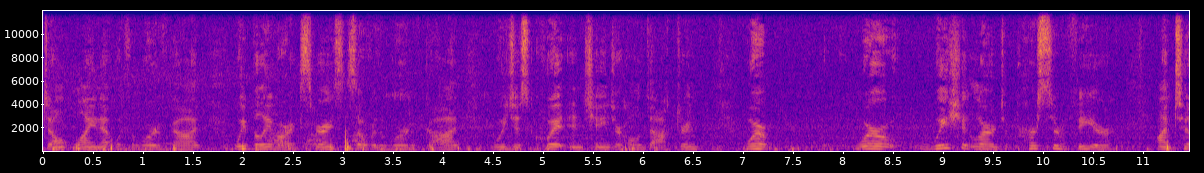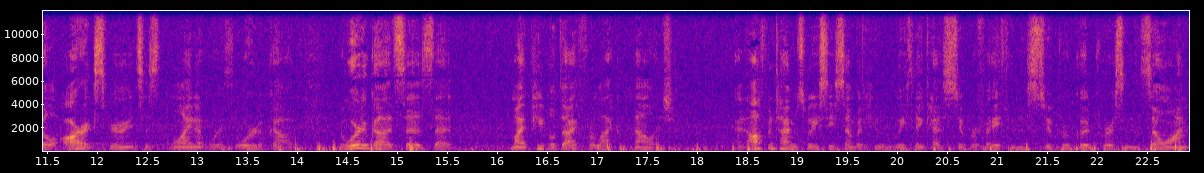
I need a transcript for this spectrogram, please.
don't line up with the Word of God, we believe our experiences over the Word of God, we just quit and change our whole doctrine, where, where we should learn to persevere until our experiences line up with the Word of God. The Word of God says that my people die for lack of knowledge. And oftentimes we see somebody who we think has super faith and a super good person and so on,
